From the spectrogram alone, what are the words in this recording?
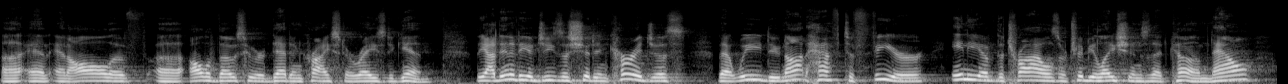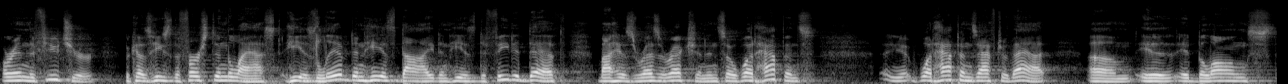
uh, and, and all, of, uh, all of those who are dead in Christ are raised again. The identity of Jesus should encourage us that we do not have to fear any of the trials or tribulations that come now or in the future because he's the first and the last. He has lived and he has died and he has defeated death by his resurrection. And so what happens what happens after that um, it, it, belongs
